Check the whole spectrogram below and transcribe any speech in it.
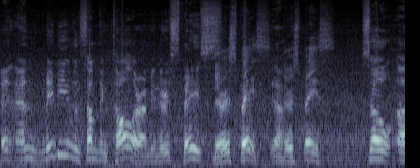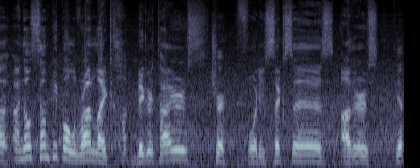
And, and maybe even something taller. I mean, there's space. There is space. Yeah. There's space. So uh, I know some people run like bigger tires, Sure. 46s, others. Yep.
